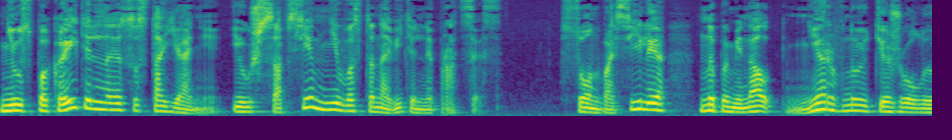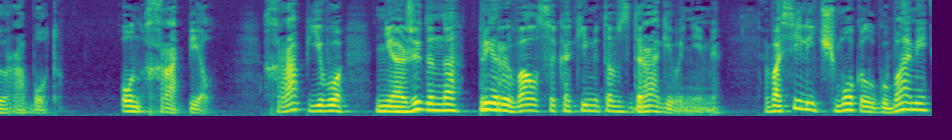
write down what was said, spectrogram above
не успокоительное состояние и уж совсем не восстановительный процесс. Сон Василия напоминал нервную тяжелую работу. Он храпел. Храп его неожиданно прерывался какими-то вздрагиваниями. Василий чмокал губами,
